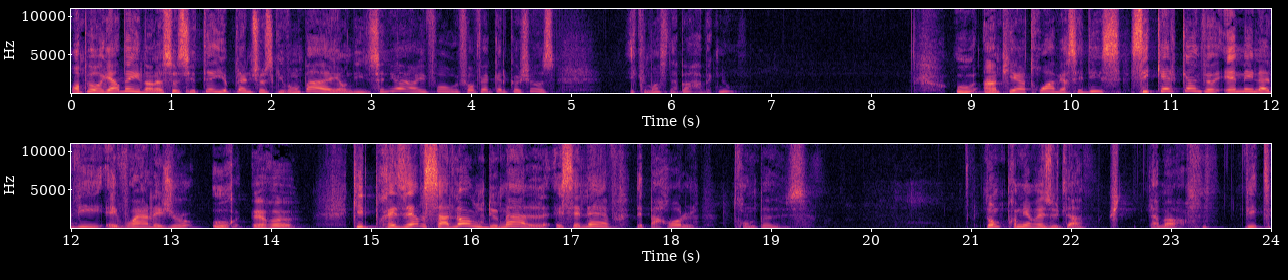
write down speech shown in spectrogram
On peut regarder dans la société, il y a plein de choses qui ne vont pas et on dit, Seigneur, il faut, il faut faire quelque chose. Il commence d'abord avec nous. Ou 1 Pierre 3, verset 10. Si quelqu'un veut aimer la vie et voir les jours heureux, qu'il préserve sa langue du mal et ses lèvres des paroles trompeuses. Donc, premier résultat, la mort, vite.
